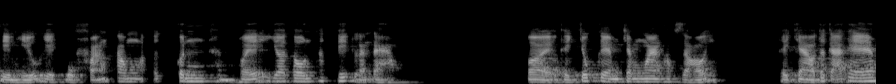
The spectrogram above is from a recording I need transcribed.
tìm hiểu về cuộc phản công ở kinh thành Huế do Tôn Thất Thiết lãnh đạo. Rồi, thầy chúc các em chăm ngoan học giỏi. Thầy chào tất cả các em.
